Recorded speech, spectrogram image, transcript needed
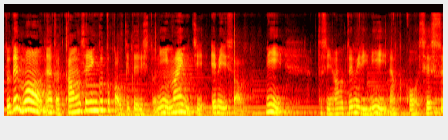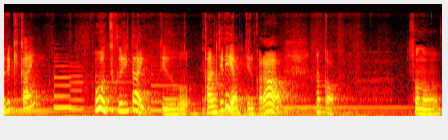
でもなんかカウンセリングとかを受けてる人に毎日エミリさんに私あのエミリーになんかこう接する機会を作りたいっていう感じでやってるからなんかその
